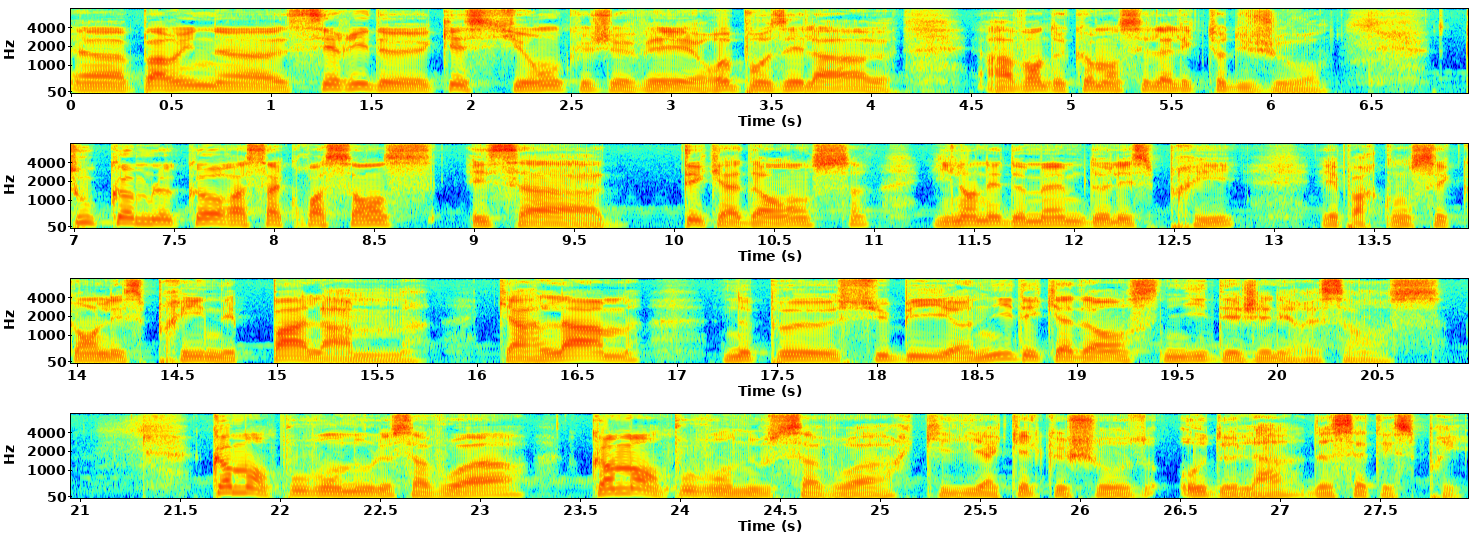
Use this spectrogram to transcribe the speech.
euh, par une euh, série de questions que je vais reposer là euh, avant de commencer la lecture du jour. Tout comme le corps a sa croissance et sa décadence, il en est de même de l'esprit, et par conséquent l'esprit n'est pas l'âme, car l'âme ne peut subir ni décadence ni dégénérescence. Comment pouvons-nous le savoir? Comment pouvons-nous savoir qu'il y a quelque chose au-delà de cet esprit?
